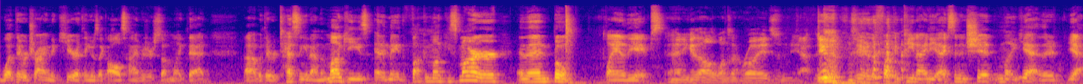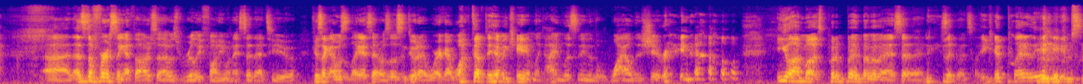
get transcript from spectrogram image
what they were trying to cure. I think it was like Alzheimer's or something like that. Uh, but they were testing it on the monkeys, and it made the fucking monkey smarter. And then boom, Planet of the Apes. And then you get all the ones on roids, and yeah. dude. you know, the fucking P90X and shit, and like, yeah, they're yeah. Uh, that's the first thing I thought of. So that was really funny when I said that to you, because like I was, like I said, I was listening to it at work. I walked up to him and Kate. I'm like, I am listening to the wildest shit right now. Elon Musk put a blah, blah, blah, and I said that, and he's like, that's how you get Planet of the Apes.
